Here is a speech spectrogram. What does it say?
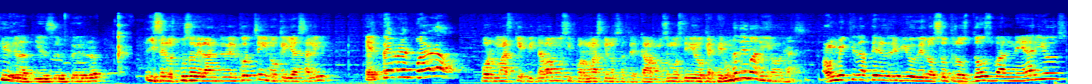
Qué gracioso el perro. Y se nos puso delante del coche y no quería salir. ¡El perro del pueblo! Por más que pitábamos y por más que nos acercábamos. Hemos tenido que hacer una de maniobras. Aún me queda hacer el review de los otros dos balnearios.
